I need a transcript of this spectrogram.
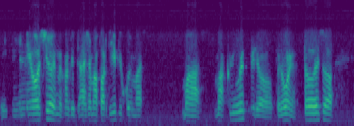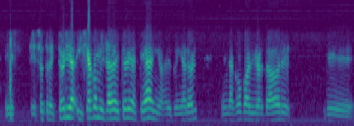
el negocio es mejor que haya más partidos que jueguen más más más clubes pero pero bueno todo eso es, es otra historia y ya comenzará la historia de este año de Peñarol en la Copa Libertadores de,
